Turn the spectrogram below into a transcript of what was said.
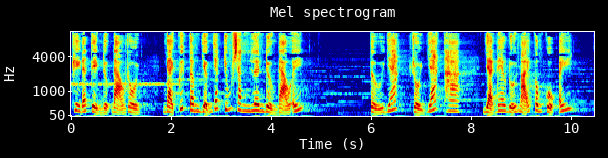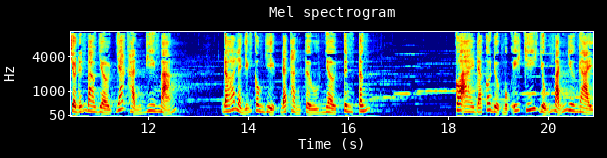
Khi đã tìm được đạo rồi, ngài quyết tâm dẫn dắt chúng sanh lên đường đạo ấy. Tự giác rồi giác tha và đeo đuổi mãi công cuộc ấy cho đến bao giờ giác hạnh viên mãn đó là những công việc đã thành tựu nhờ tinh tấn. Có ai đã có được một ý chí dũng mãnh như ngài,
